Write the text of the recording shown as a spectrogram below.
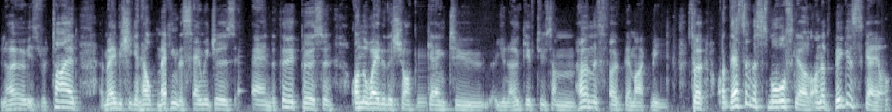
you know, is retired. Maybe she can help making the sandwiches. And the third person on the way to the shop is going to, you know, give to some homeless folk they might meet. So uh, that's on a small scale. On a bigger scale,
